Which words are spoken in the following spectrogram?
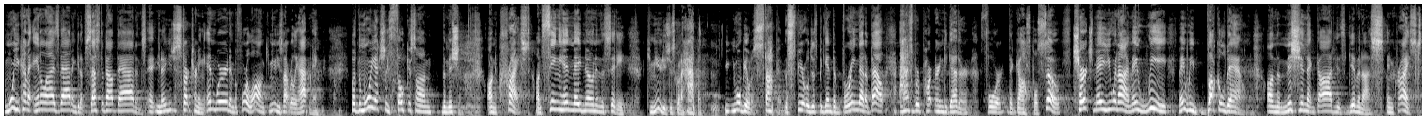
the more you kind of analyze that and get obsessed about that, and you know, you just start turning inward, and before long, community's not really happening. But the more you actually focus on the mission, on Christ, on seeing Him made known in the city, community is just going to happen. You, you, won't be able to stop it. The Spirit will just begin to bring that about as we're partnering together for the gospel. So, church, may you and I, may we, may we buckle down on the mission that God has given us in Christ.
